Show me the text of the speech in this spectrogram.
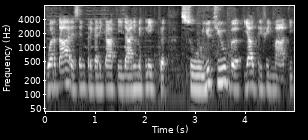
guardare, sempre caricati da Anime Click su YouTube, gli altri filmati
